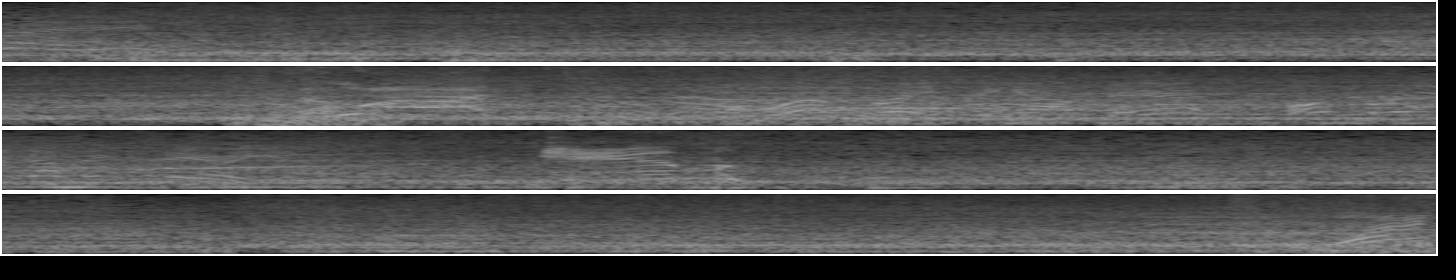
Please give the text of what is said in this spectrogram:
today. What? Rough racing out there. Hopefully nothing serious. Him? What?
